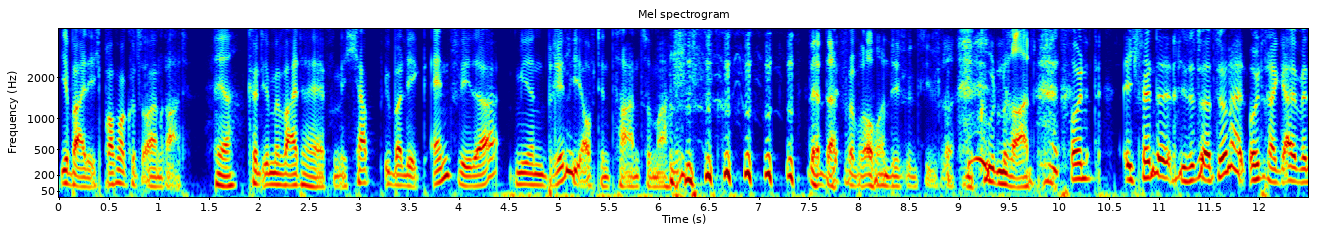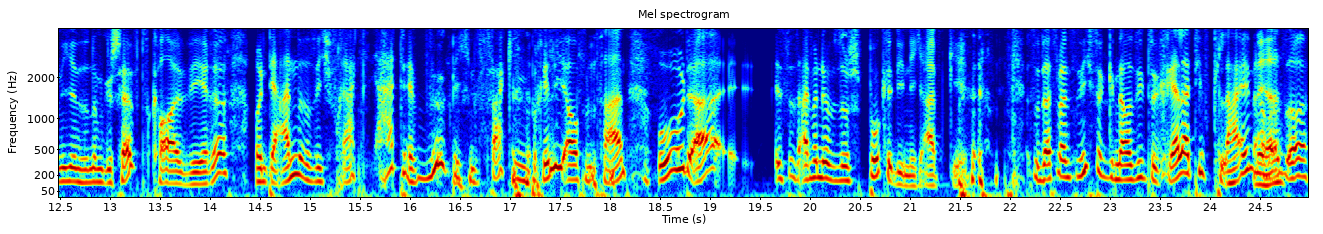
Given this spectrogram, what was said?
ihr beide, ich brauche mal kurz euren Rat. Ja. Könnt ihr mir weiterhelfen? Ich habe überlegt, entweder mir einen Brilli auf den Zahn zu machen ja. Dafür braucht man definitiv einen guten Rat. Und ich finde die Situation halt ultra geil, wenn ich in so einem Geschäftscall wäre und der andere sich fragt, hat der wirklich einen fucking Brilli auf dem Zahn oder ist es einfach nur so Spucke, die nicht abgeht? so dass man es nicht so genau sieht, so relativ klein, Ja. aber so,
